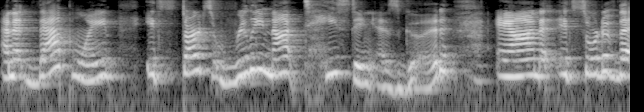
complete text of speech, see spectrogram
And at that point, it starts really not tasting as good. And it's sort of the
